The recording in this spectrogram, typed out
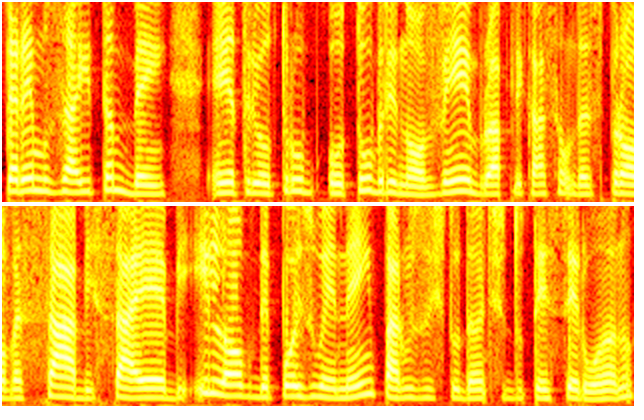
Teremos aí também, entre outubro, outubro e novembro, a aplicação das provas SAB, SAEB e logo depois o Enem para os estudantes do terceiro ano.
